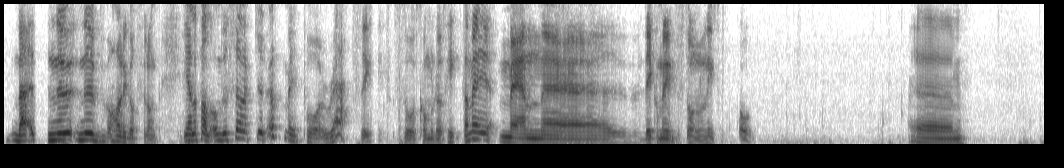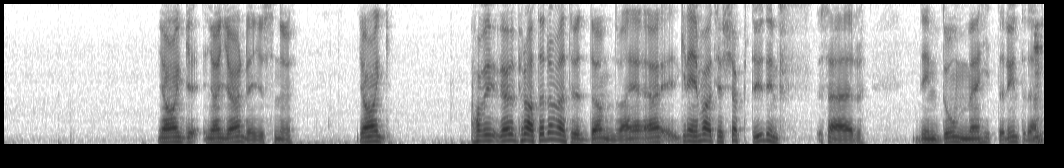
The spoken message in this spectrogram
Nej, nu, nu har det gått för långt. I alla fall, om du söker upp mig på Ratsit så kommer du att hitta mig, men eh, det kommer inte stå någon info. Ehm, jag, jag gör det just nu. Jag... Har vi, vi har pratat om att du är dömd va? Jag, jag, grejen var att jag köpte ju din, så här, din dom, men jag hittade ju inte den.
